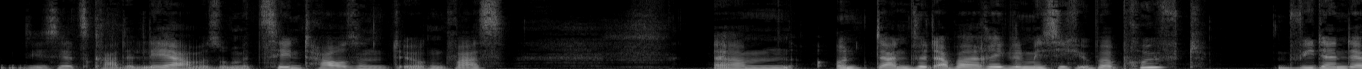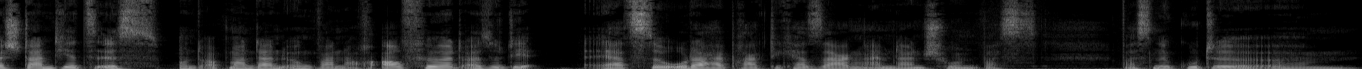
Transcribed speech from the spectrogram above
die ist jetzt gerade leer, aber so mit 10.000 irgendwas. Ähm, und dann wird aber regelmäßig überprüft, wie denn der Stand jetzt ist und ob man dann irgendwann auch aufhört. Also die Ärzte oder Heilpraktiker sagen einem dann schon, was, was eine gute ähm,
